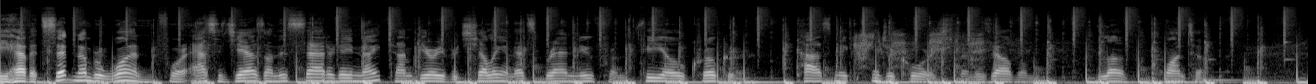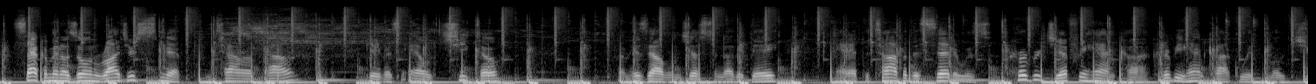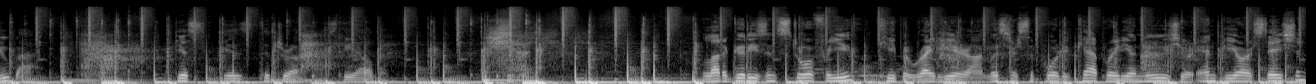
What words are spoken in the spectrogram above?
There you have it, set number one for Acid Jazz on this Saturday night. I'm Gary Vercelli, and that's brand new from Theo Croker, Cosmic Intercourse from his album Love Quantum. Sacramento's own Roger Smith from Tower of Power gave us El Chito from his album Just Another Day. And at the top of the set, it was Herbert Jeffrey Hancock, Herbie Hancock with Mojuba. This is the drums, album. A lot of goodies in store for you. Keep it right here on listener supported Cap Radio News, your NPR station,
